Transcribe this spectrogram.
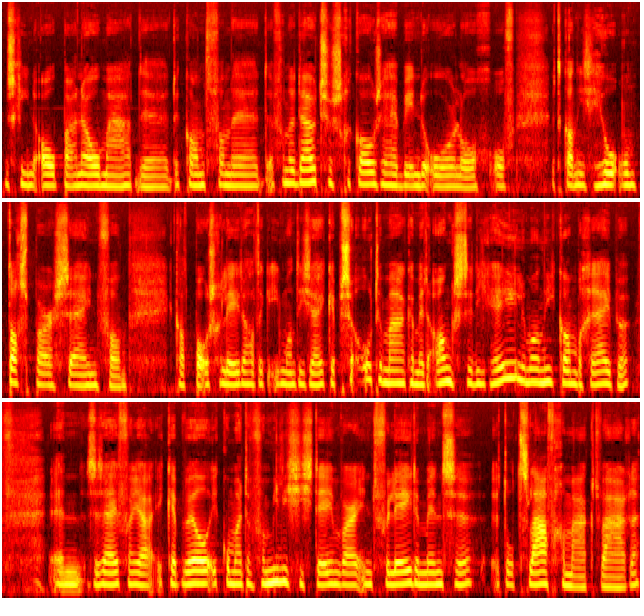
misschien opa en oma de, de kant van de, de, van de Duitsers gekozen hebben in de oorlog. Of het kan iets heel ontastbaars zijn. Van, ik had poos geleden had ik iemand die zei: Ik heb zo te maken met angsten die ik helemaal niet kan begrijpen. En ze zei van ja, ik heb wel, ik kom uit een familiesysteem waar in het verleden mensen tot slaaf gemaakt waren.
